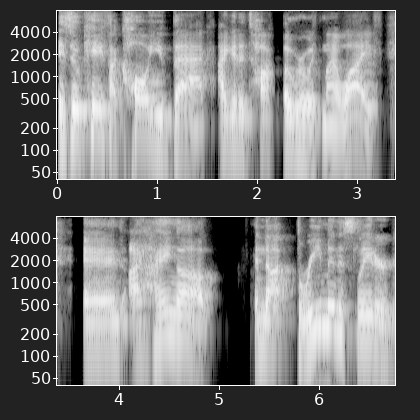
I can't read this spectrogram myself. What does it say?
it's okay if I call you back. I get to talk over with my wife and I hang up and not three minutes later,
